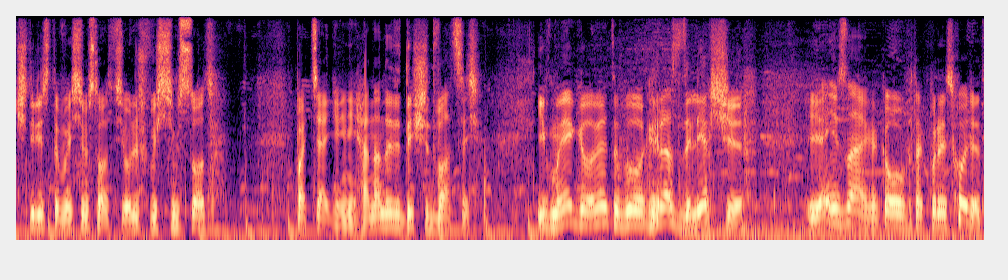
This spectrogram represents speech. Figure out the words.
400-800. Всего лишь 800 подтягиваний. А надо 2020. И в моей голове это было гораздо легче. И я не знаю, какого так происходит.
